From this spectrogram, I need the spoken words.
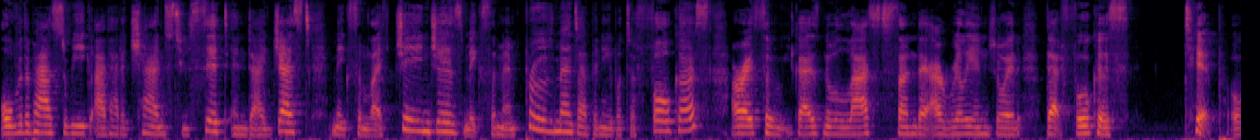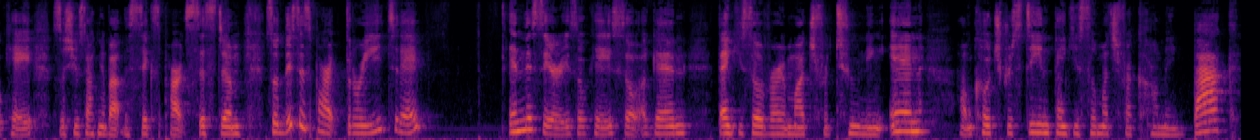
over the past week, I've had a chance to sit and digest, make some life changes, make some improvement. I've been able to focus. All right, so you guys know last Sunday I really enjoyed that focus tip. Okay, so she was talking about the six part system. So this is part three today in this series. Okay, so again, thank you so very much for tuning in. Um, Coach Christine, thank you so much for coming back.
